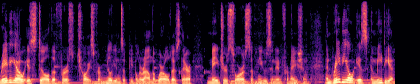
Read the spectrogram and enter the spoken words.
Radio is still the first choice for millions of people around the world as their major source of news and information. And radio is immediate.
